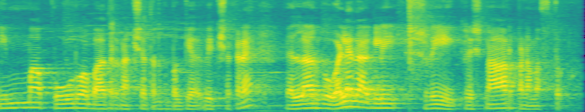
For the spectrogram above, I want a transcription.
ನಿಮ್ಮ ಪೂರ್ವ ಭಾದ್ರ ನಕ್ಷತ್ರದ ಬಗ್ಗೆ ವೀಕ್ಷಕರೇ. ಎಲ್ಲರಿಗೂ ಒಳ್ಳೆಯದಾಗಲಿ ಶ್ರೀ ಕೃಷ್ಣಾರ್ಪಣ ಮಸ್ತು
